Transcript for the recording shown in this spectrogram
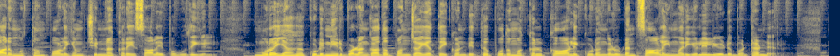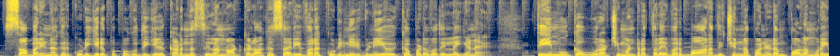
ஆறுமுத்தாம்பாளையம் சின்னக்கரை சாலை பகுதியில் முறையாக குடிநீர் வழங்காத பஞ்சாயத்தை கண்டித்து பொதுமக்கள் காலி குடங்களுடன் சாலை மறியலில் ஈடுபட்டனர். சபரிநகர் குடியிருப்பு பகுதியில் கடந்த சில நாட்களாக சரிவர குடிநீர் விநியோகிக்கப்படுவதில்லை என திமுக ஊராட்சி மன்ற தலைவர் பாரதி சின்னப்பனிடம் பலமுறை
